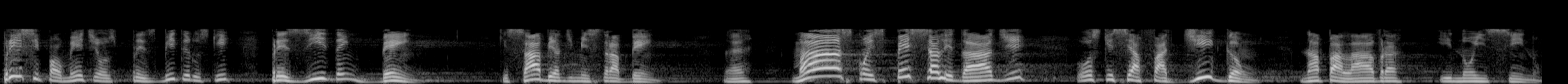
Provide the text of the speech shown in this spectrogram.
principalmente aos presbíteros que presidem bem, que sabem administrar bem, né? Mas com especialidade os que se afadigam na palavra e no ensino.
